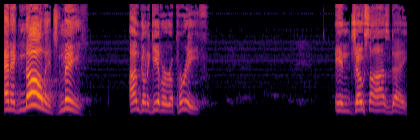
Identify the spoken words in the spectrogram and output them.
and acknowledged me, I'm going to give a reprieve in Josiah's day.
